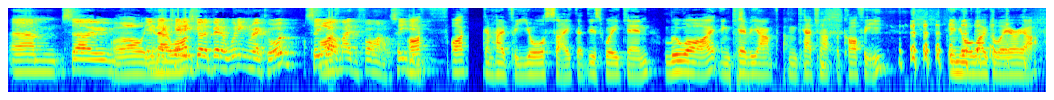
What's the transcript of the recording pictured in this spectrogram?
Um, so Well, you even know though Kevy's what? got a better winning record, Seibold I- made the finals. He did. I, fucking hope for your sake that this weekend Luai and Kevy aren't fucking catching up for coffee in your local area.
